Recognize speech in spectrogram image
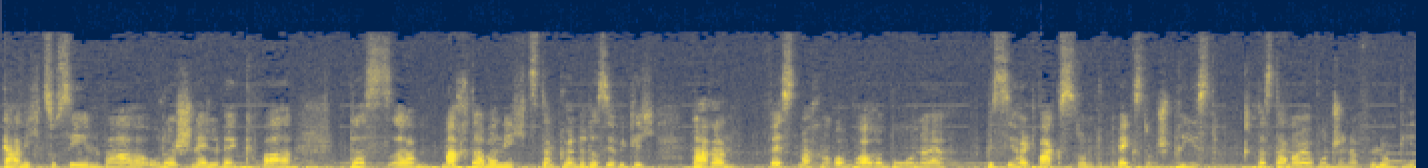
gar nicht zu sehen war oder schnell weg war. Das ähm, macht aber nichts, dann könnt ihr das ja wirklich daran festmachen, ob eure Bohne, bis sie halt wächst und wächst und sprießt, dass dann euer Wunsch in Erfüllung geht.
